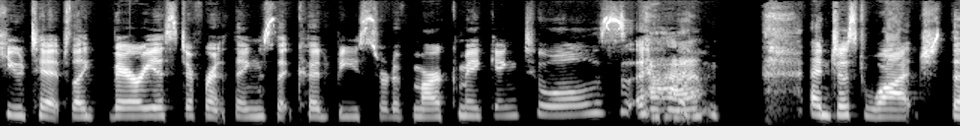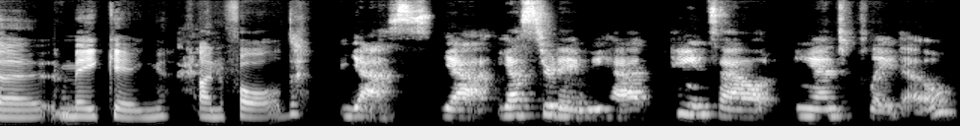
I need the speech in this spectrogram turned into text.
Q-tips, like various different things that could be sort of mark making tools. Uh-huh. and just watch the making unfold. Yes. Yeah. Yesterday we had paints out and Play-Doh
